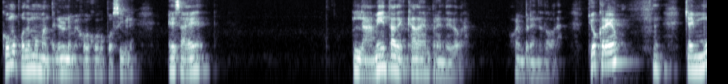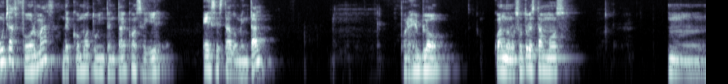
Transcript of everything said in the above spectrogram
¿Cómo podemos mantener en el mejor juego posible? Esa es la meta de cada emprendedor o emprendedora. Yo creo que hay muchas formas de cómo tú intentar conseguir ese estado mental. Por ejemplo, cuando nosotros estamos mm,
